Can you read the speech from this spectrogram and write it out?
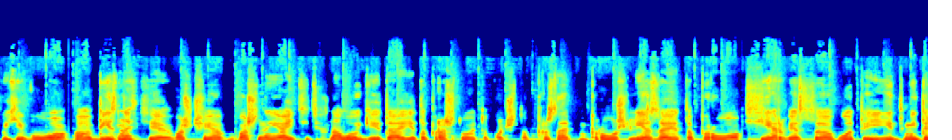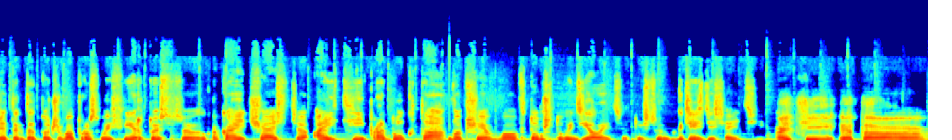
в его э, бизнесе вообще важны IT-технологии, да, и это про что? Это больше там про, про железо, это про сервис, сервис. Вот. И Дмитрий тогда тот же вопрос в эфир. То есть э, какая часть IT-продукта вообще в, в том, что вы делаете? То есть где здесь IT? IT — это,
